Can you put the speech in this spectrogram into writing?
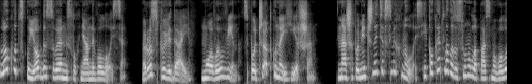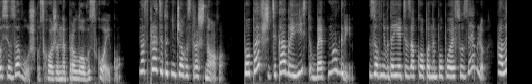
Локвуд скуйовдив своє неслухняне волосся. Розповідай, мовив він, спочатку найгірше. Наша помічниця всміхнулась і кокетливо засунула пасмо волосся за вушку, схоже на перлову скойку. Насправді тут нічого страшного. По-перше, цікавий гість у Бетнел Грін. Зовні видається закопаним по пояс у землю, але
